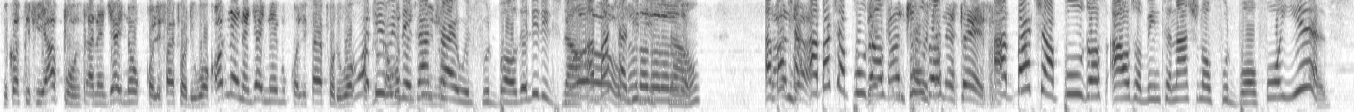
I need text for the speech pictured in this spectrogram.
Because if it happens and Nigeria not qualify for the work, or no, Nigeria not even qualify for the work. What do you mean they can't try with football? They did it now. No, Abacha no, did no, it no, no, now. no. Abacha, Abacha pulled they us pulled us Abacha pulled us out of international football for years.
